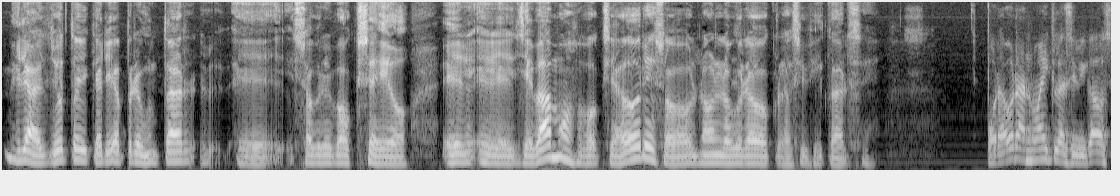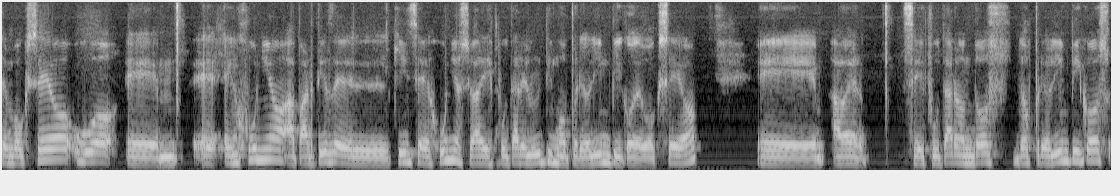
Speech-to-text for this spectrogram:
Mira, yo te quería preguntar eh, sobre boxeo. Eh, ¿Llevamos boxeadores o no han logrado clasificarse? Por ahora no hay clasificados en boxeo. Hubo eh, eh, en junio, a partir del 15 de junio, se va a disputar el último preolímpico de boxeo. Eh, a ver, se disputaron dos, dos preolímpicos,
